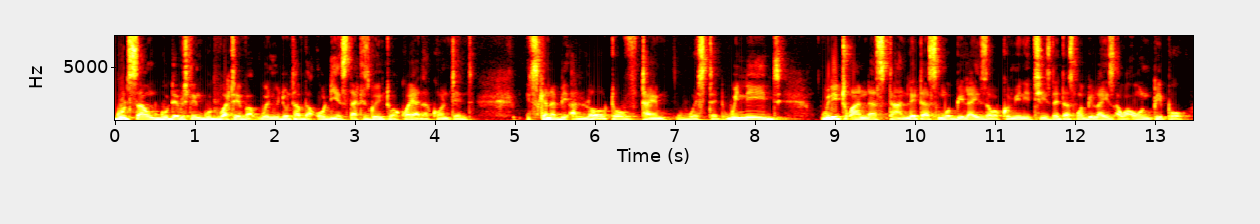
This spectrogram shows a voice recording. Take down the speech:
good sound, good everything, good whatever, when we don't have the audience that is going to acquire the content, it's going to be a lot of time wasted. We need, we need to understand. Let us mobilize our communities. Let us mobilize our own people.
